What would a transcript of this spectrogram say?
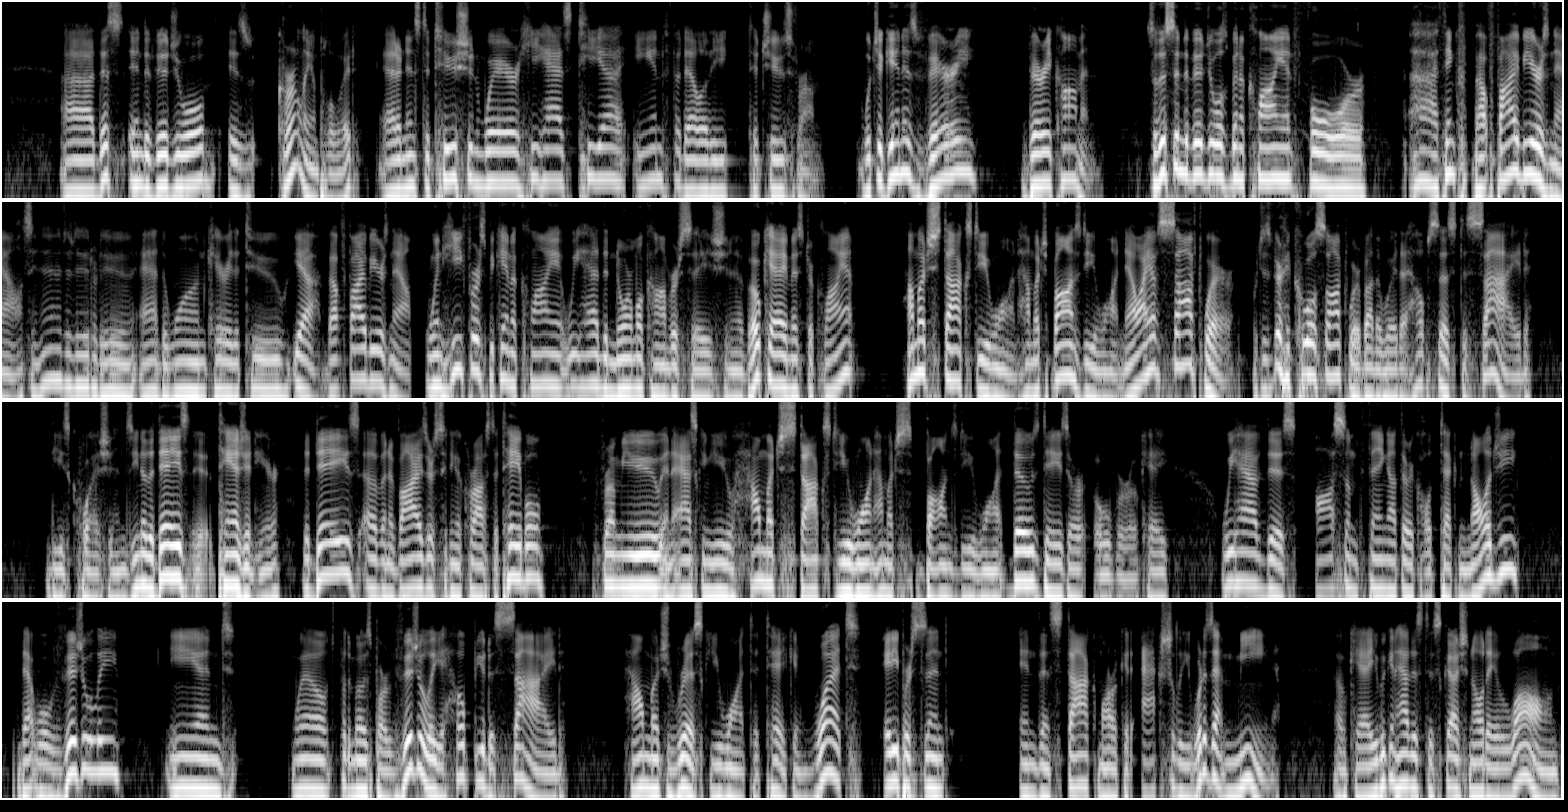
Uh, this individual is currently employed at an institution where he has TIA and Fidelity to choose from, which again is very, very common. So this individual has been a client for, uh, I think, about five years now. See, add the one, carry the two. Yeah, about five years now. When he first became a client, we had the normal conversation of, okay, Mr. Client, how much stocks do you want? How much bonds do you want? Now, I have software, which is very cool software, by the way, that helps us decide these questions. You know, the days, uh, tangent here, the days of an advisor sitting across the table from you and asking you, how much stocks do you want? How much bonds do you want? Those days are over, okay? We have this awesome thing out there called technology that will visually and, well, for the most part, visually help you decide how much risk you want to take and what 80% in the stock market actually what does that mean? Okay we can have this discussion all day long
